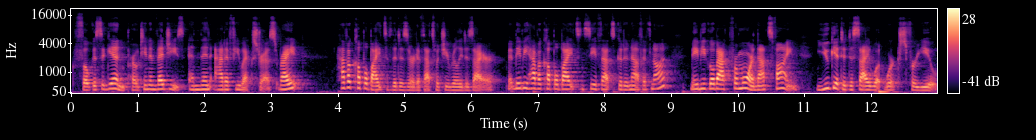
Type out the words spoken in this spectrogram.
Focus again, protein and veggies, and then add a few extras, right? have a couple bites of the dessert if that's what you really desire. But maybe have a couple bites and see if that's good enough. If not, maybe you go back for more and that's fine. You get to decide what works for you.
